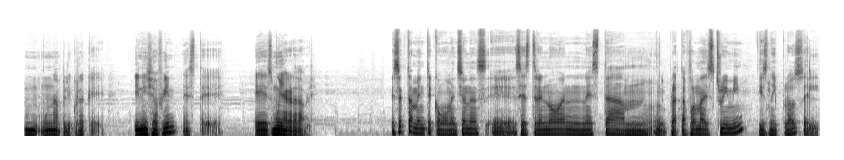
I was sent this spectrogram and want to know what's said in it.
una película que inicio a fin este, es muy agradable. Exactamente como mencionas, eh, se estrenó en esta mm, plataforma de streaming, Disney Plus, el,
